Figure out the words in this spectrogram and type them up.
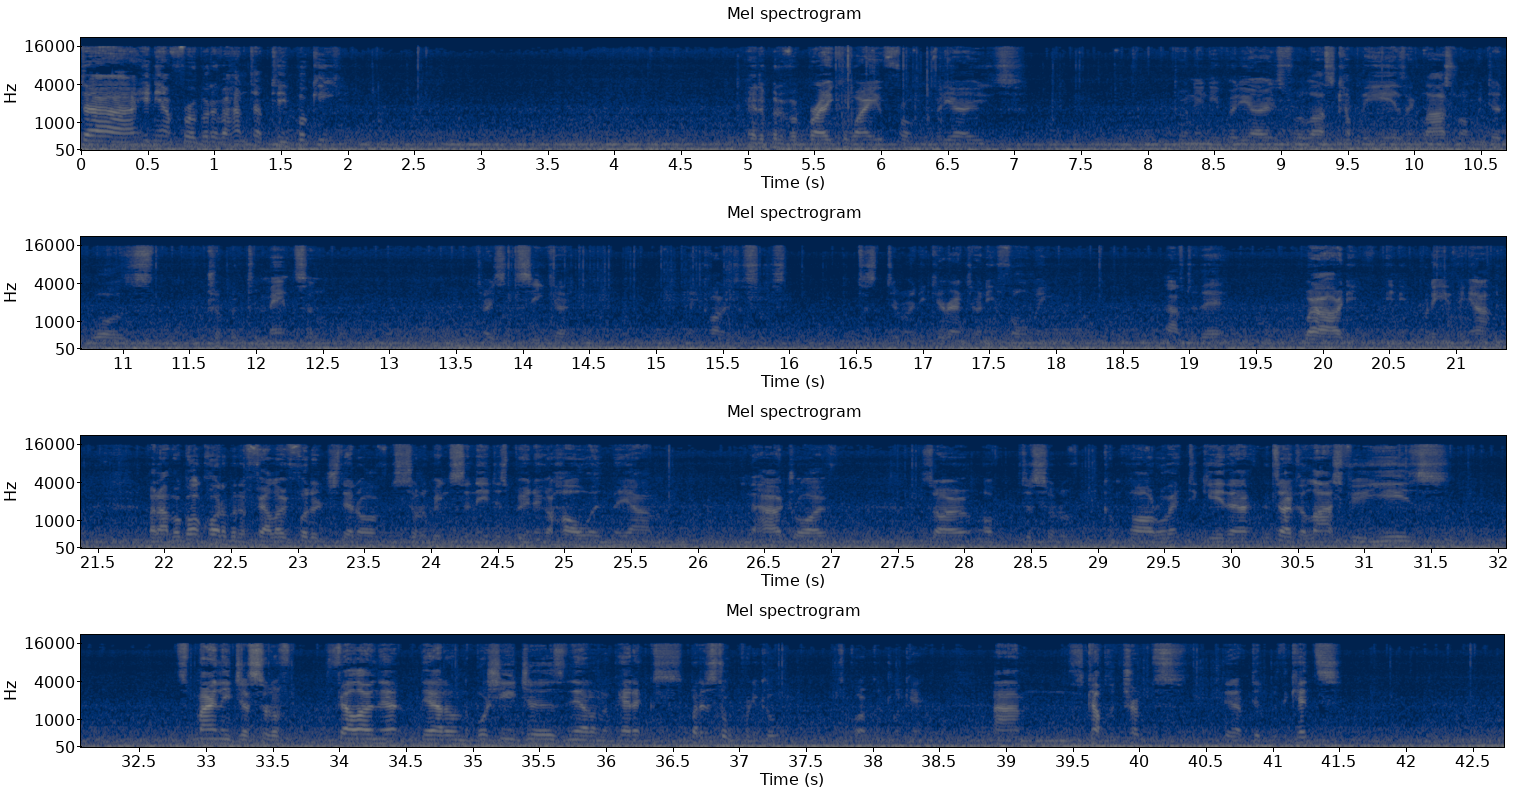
just uh, heading out for a bit of a hunt up Te Puke. Had a bit of a break away from the videos, doing any videos for the last couple of years. I think last one we did was trip into Manson, Jason Seeker, and kind of just sort just didn't really get around to any filming after that. Well, I didn't put anything up. But um, I've got quite a bit of fallow footage that I've sort of been sitting there just burning a hole in the um, in the hard drive. So I've just sort of compiled all that together. It's over the last few years. It's mainly just sort of fallow out, out on the bush edges and out on the paddocks, but it's still pretty cool. It's quite good to look at. Um, there's a couple of trips that I've did with the kids,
